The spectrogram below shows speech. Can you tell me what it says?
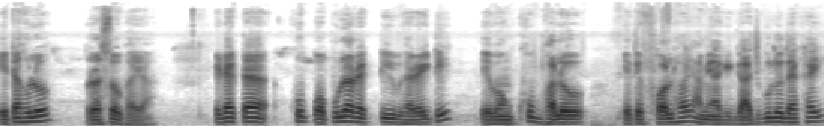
এটা হলো রসভায়া। এটা একটা খুব পপুলার একটি ভ্যারাইটি এবং খুব ভালো এতে ফল হয়। আমি আগে গাছগুলো দেখাই।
